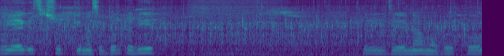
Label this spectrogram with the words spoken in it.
হয়ে গেছে শুটকি মাছের তরকারি। এই যে নামাবো এখন।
